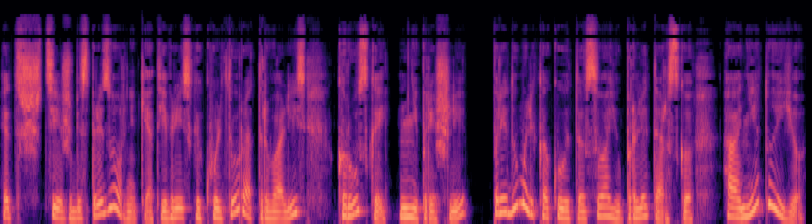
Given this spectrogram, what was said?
Это ж те же беспризорники, от еврейской культуры оторвались, к русской не пришли. Придумали какую-то свою пролетарскую, а нету ее.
